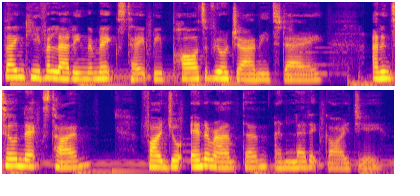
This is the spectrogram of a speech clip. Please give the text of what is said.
Thank you for letting the mixtape be part of your journey today. And until next time, find your inner anthem and let it guide you.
